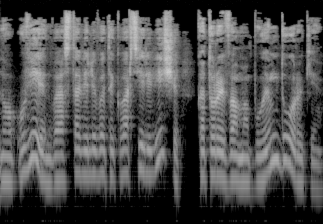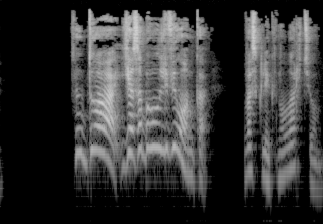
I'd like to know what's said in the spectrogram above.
Но уверен, вы оставили в этой квартире вещи, которые вам обоим дороги. «Да, я забыл львенка!» — воскликнул Артем.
